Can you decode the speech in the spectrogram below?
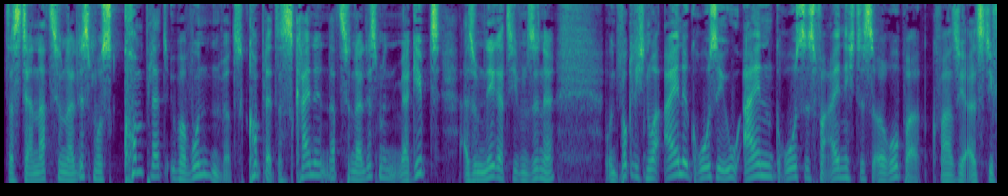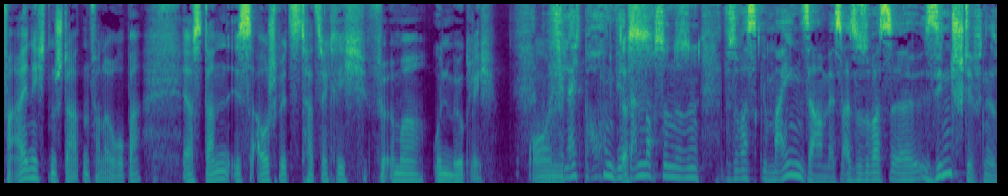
dass der Nationalismus komplett überwunden wird, komplett, dass es keine Nationalismen mehr gibt, also im negativen Sinne, und wirklich nur eine große EU, ein großes vereinigtes Europa, quasi als die Vereinigten Staaten von Europa, erst dann ist Auschwitz tatsächlich für immer unmöglich. Und Vielleicht brauchen wir dann noch so, so, so was Gemeinsames, also sowas äh, Sinnstiftendes.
